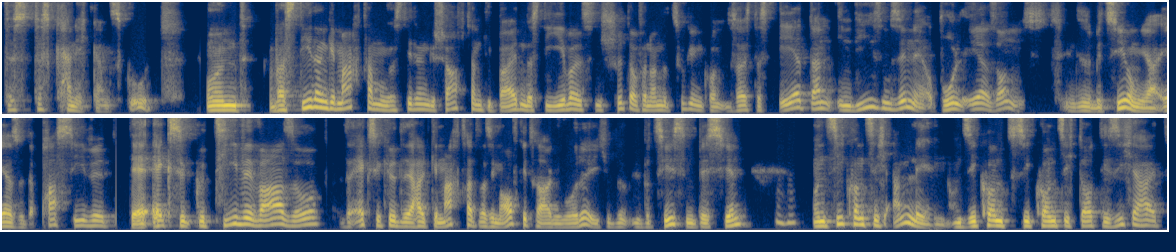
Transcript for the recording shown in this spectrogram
das, das kann ich ganz gut. Und was die dann gemacht haben und was die dann geschafft haben, die beiden, dass die jeweils einen Schritt aufeinander zugehen konnten. Das heißt, dass er dann in diesem Sinne, obwohl er sonst in dieser Beziehung ja eher so der Passive, der Exekutive war, so, der Executor, der halt gemacht hat, was ihm aufgetragen wurde, ich über, überziehe es ein bisschen, mhm. und sie konnte sich anlehnen und sie konnte, sie konnte sich dort die Sicherheit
